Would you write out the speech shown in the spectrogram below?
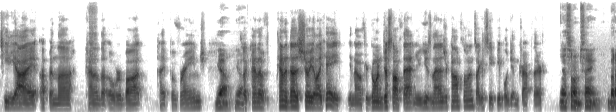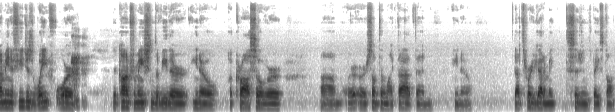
TDI up in the kind of the overbought type of range. yeah, yeah, So it kind of kind of does show you like, hey, you know, if you're going just off that and you're using that as your confluence, I can see people getting trapped there. that's what I'm saying. But I mean, if you just wait for the confirmations of either you know a crossover um, or, or something like that, then you know that's where you got to make decisions based on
